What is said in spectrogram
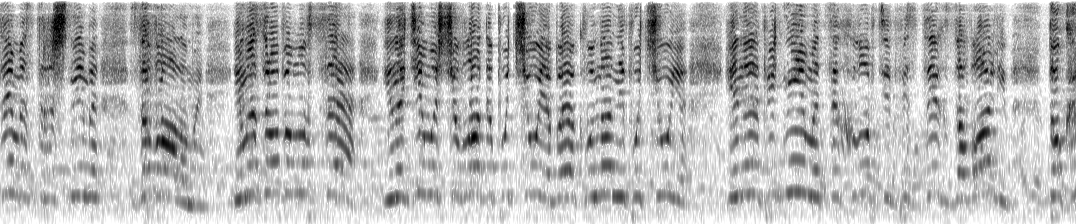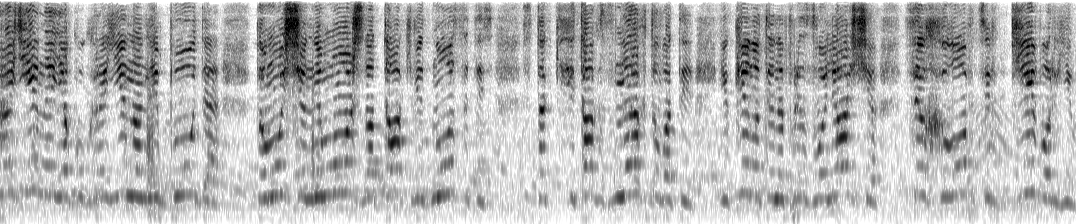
цими страшними завалами. І ми зробимо. І надіємося, що влада почує, бо як вона не почує і не підніме цих хлопців із цих завалів, то країни як Україна не буде, тому що не можна так відноситись, і так знехтувати і кинути на призволяще цих хлопців, кіборгів.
